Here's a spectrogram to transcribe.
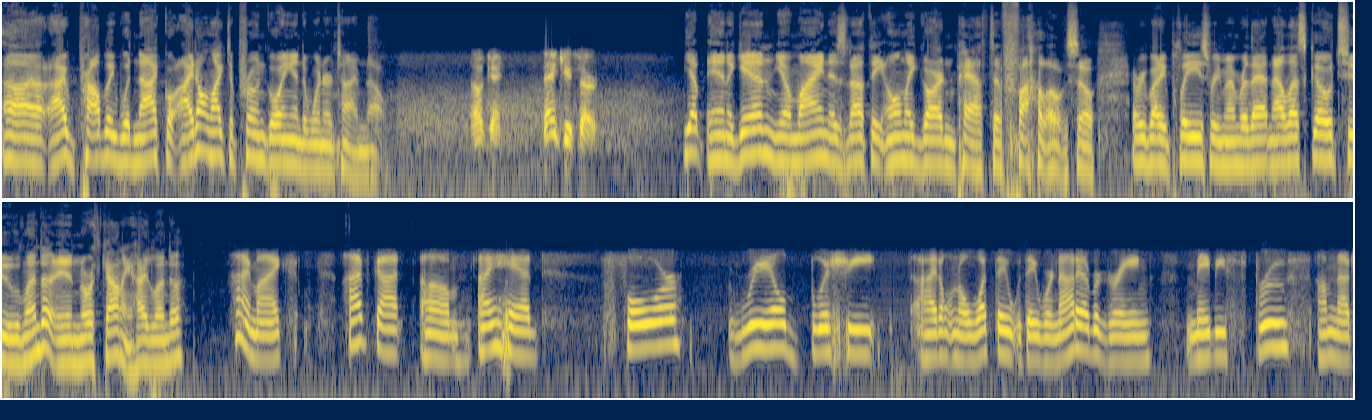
Uh, I probably would not go. I don't like to prune going into wintertime. No. Okay. Thank you, sir. Yep, and again, you know, mine is not the only garden path to follow. So everybody, please remember that. Now let's go to Linda in North County. Hi, Linda. Hi, Mike. I've got, um, I had four real bushy, I don't know what they, they were not evergreen, maybe spruce, I'm not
